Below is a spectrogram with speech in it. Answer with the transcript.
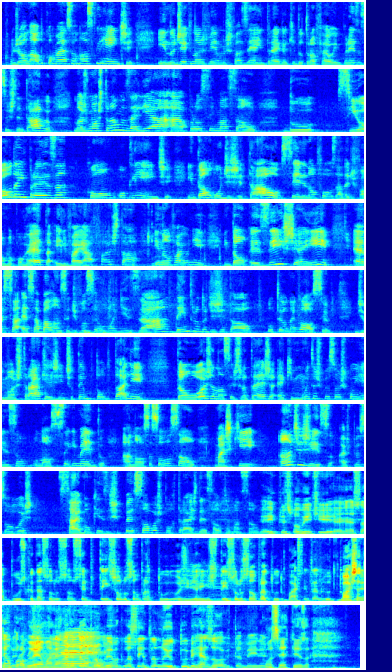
O Jornal do Comércio é o nosso cliente. E no dia que nós viemos fazer a entrega aqui do troféu Empresa Sustentável, nós mostramos ali a, a aproximação do CEO da empresa com o cliente. Então, o digital, se ele não for usado de forma correta, ele vai afastar e não vai unir. Então, existe aí essa, essa balança de você humanizar dentro do digital o teu negócio, de mostrar que a gente o tempo todo está ali. Então, hoje a nossa estratégia é que muitas pessoas conheçam o nosso segmento, a nossa solução, mas que antes disso, as pessoas saibam que existem pessoas por trás dessa automação. É, e principalmente essa busca da solução. Sempre tem solução para tudo. Hoje a Uhum. gente tem solução para tudo. Basta entrar no YouTube. Basta né? ter um problema, né? Basta ter É. um problema que você entrando no YouTube resolve também, né? Com certeza.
